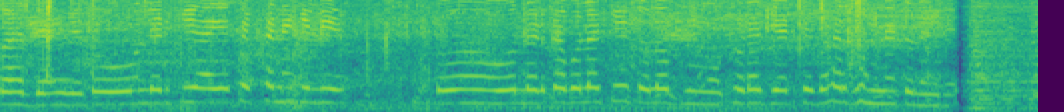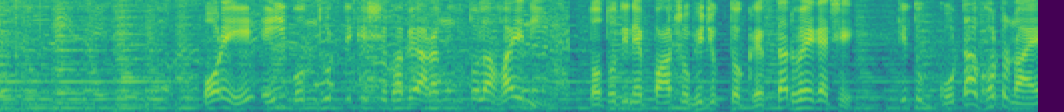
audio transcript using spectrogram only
बाहर जाएंगे तो वो लड़की आए थे खाने के लिए तो वो लड़का बोला कि चलो थोड़ा गेट के बाहर घूमने चलेंगे পরে এই বন্ধুর দিকে সেভাবে আরাঙুল তোলা হয়নি। ততদিনে পাঁচ অভিযুক্ত গ্রেফতার হয়ে গেছে। কিন্তু গোটা ঘটনায়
